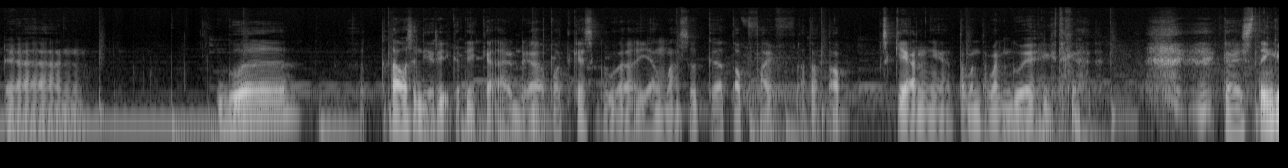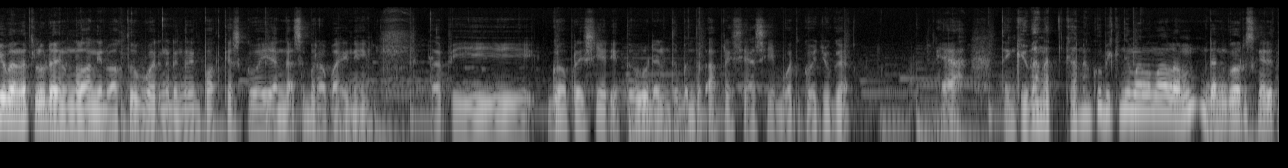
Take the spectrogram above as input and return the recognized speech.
Dan gue ketawa sendiri ketika ada podcast gue yang masuk ke top 5 atau top sekiannya teman-teman gue gitu Guys, thank you banget lu udah ngeluangin waktu buat ngedengerin podcast gue yang gak seberapa ini. Tapi gue appreciate itu dan itu bentuk apresiasi buat gue juga. Ya, thank you banget karena gue bikinnya malam-malam dan gue harus ngedit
